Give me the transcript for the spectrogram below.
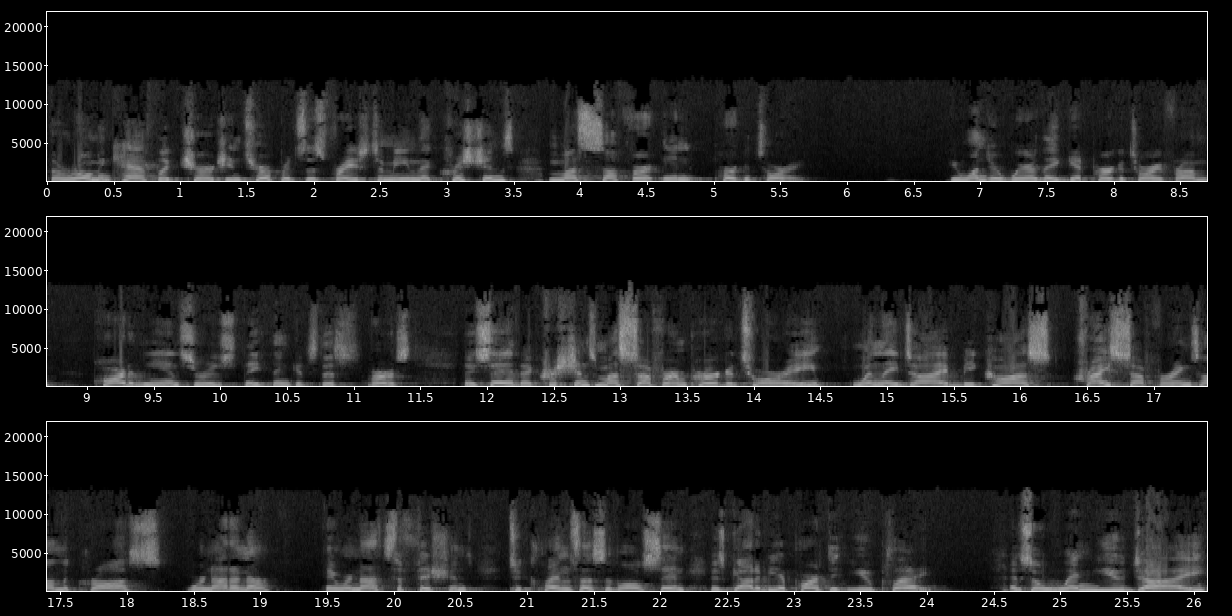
The Roman Catholic Church interprets this phrase to mean that Christians must suffer in purgatory. You wonder where they get purgatory from. Part of the answer is they think it's this verse. They say that Christians must suffer in purgatory when they die because Christ's sufferings on the cross were not enough. They were not sufficient to cleanse us of all sin. There's got to be a part that you play. And so when you die,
